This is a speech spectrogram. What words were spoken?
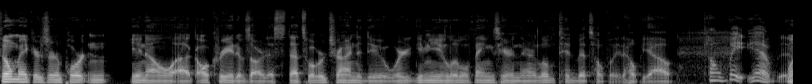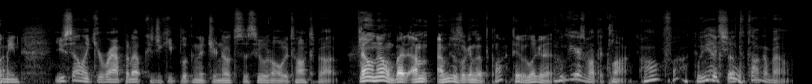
filmmakers are important. You know, uh, all creatives, artists. That's what we're trying to do. We're giving you little things here and there, little tidbits, hopefully, to help you out. Oh wait, yeah. I mean, you sound like you're wrapping up because you keep looking at your notes to see what all we talked about. No, no, but I'm I'm just looking at the clock too. Look at it. Who cares about the clock? Oh fuck, we look have stuff you. to talk about.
